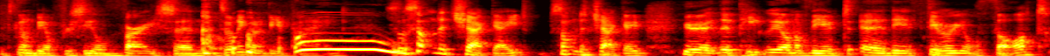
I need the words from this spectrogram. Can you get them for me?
It's going to be up for sale very soon. It's only going to be a pound. So something to check out. Something to check out. You're the patron of the uh, the ethereal thought.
